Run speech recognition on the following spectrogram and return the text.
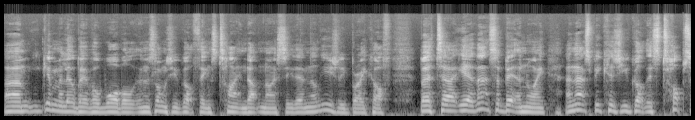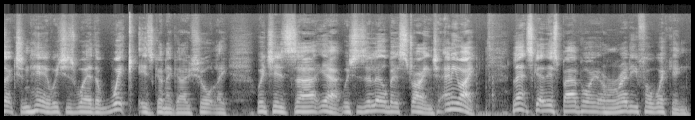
um, you give them a little bit of a wobble, and as long as you've got things tightened up nicely, then they'll usually break off. But uh, yeah, that's a bit annoying, and that's because you've got this top section here, which is where the wick is going to go shortly, which is uh, yeah, which is a little bit strange. Anyway, let's get this bad boy ready for wicking.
